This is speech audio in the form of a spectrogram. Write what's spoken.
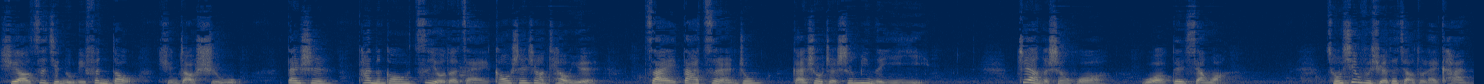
需要自己努力奋斗寻找食物，但是它能够自由地在高山上跳跃，在大自然中感受着生命的意义。这样的生活我更向往。从幸福学的角度来看，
